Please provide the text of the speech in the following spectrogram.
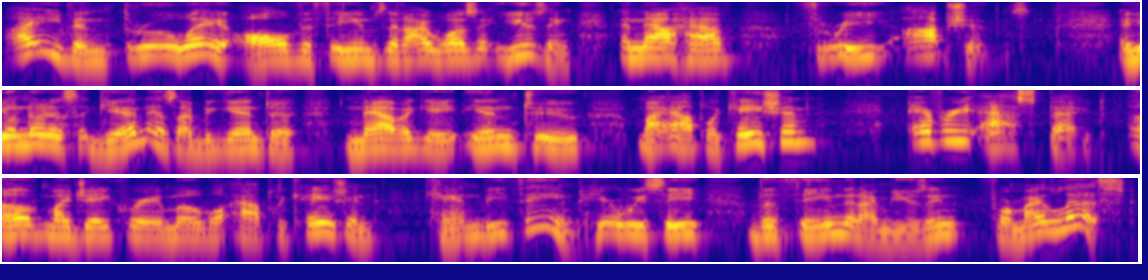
I even threw away all the themes that I wasn't using and now have three options. And you'll notice again as I begin to navigate into my application, every aspect of my jQuery mobile application can be themed. Here we see the theme that I'm using for my list.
